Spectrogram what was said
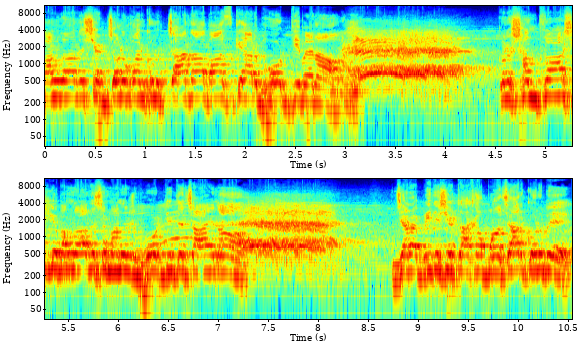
বাংলাদেশের জনগণ কোনো চাঁদাবাজকে আর ভোট দিবে না। কোনো সন্ত্রাসীকে বাংলাদেশের মানুষ ভোট দিতে চায় না। যারা বিদেশে টাকা পাচার করবে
